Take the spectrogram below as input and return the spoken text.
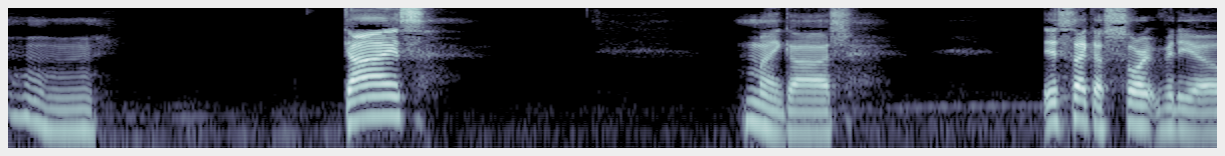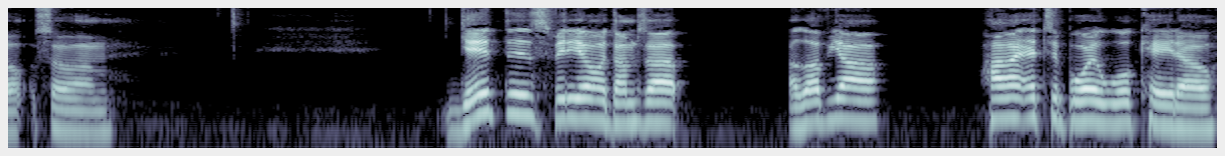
Hmm. Guys. My gosh. It's like a short video, so um get this video a thumbs up. I love y'all. Holla at your boy Will Cato.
